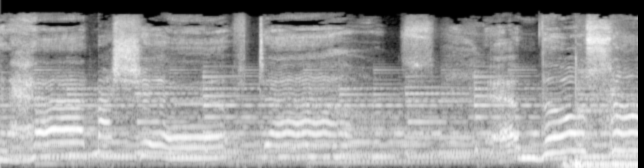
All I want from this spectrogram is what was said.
and had my share of doubts. And those songs.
